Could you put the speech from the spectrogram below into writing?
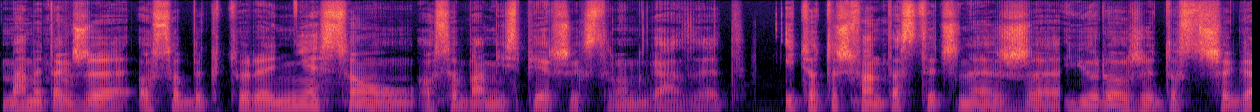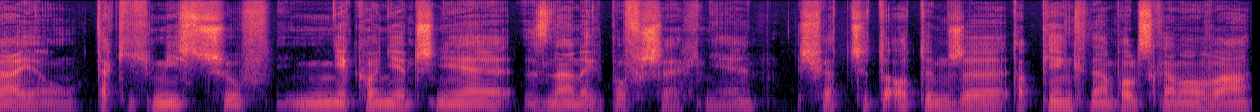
Mamy także osoby, które nie są osobami z pierwszych stron gazet. I to też fantastyczne, że jurorzy dostrzegają takich mistrzów niekoniecznie znanych powszechnie. Świadczy to o tym, że ta piękna polska mowa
